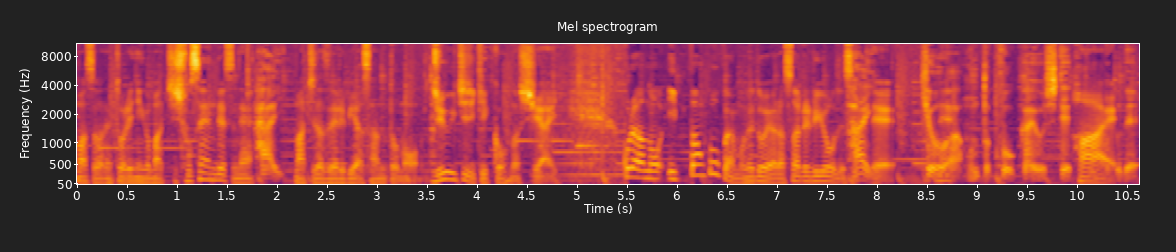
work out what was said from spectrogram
まずはねトレーニングマッチ初戦ですね、はい、町田ゼルビアさんとの11時キックオフの試合。これあの一般公開もねどうやらされるようですので、はい、今日は本当公開をしてということで、はい、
